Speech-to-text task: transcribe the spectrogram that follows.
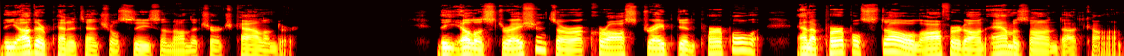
the other penitential season on the church calendar. The illustrations are a cross draped in purple and a purple stole offered on Amazon.com.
